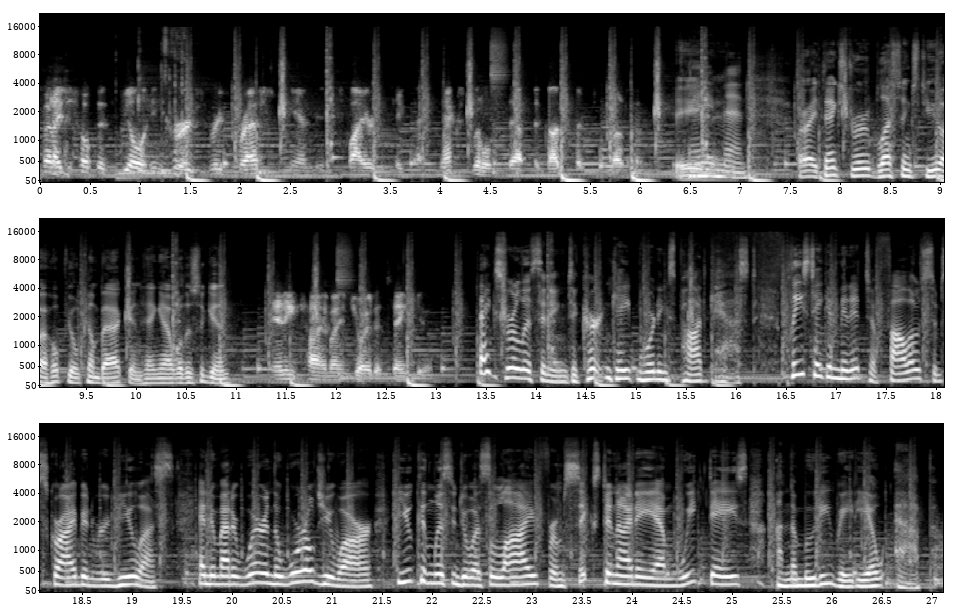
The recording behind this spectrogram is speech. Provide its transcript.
But I just hope that you feel encouraged, refreshed, and inspired to take that next little step that God's put in front of them. Amen. Amen. All right. Thanks, Drew. Blessings to you. I hope you'll come back and hang out with us again. Anytime. I enjoyed it. Thank you. Thanks for listening to Kurt and Kate Mornings Podcast. Please take a minute to follow, subscribe, and review us. And no matter where in the world you are, you can listen to us live from 6 to 9 a.m. weekdays on the Moody Radio app.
